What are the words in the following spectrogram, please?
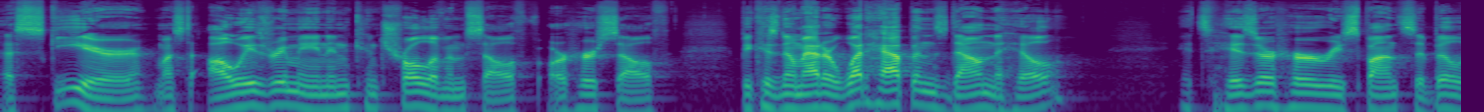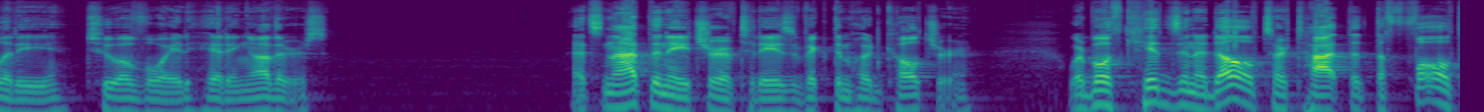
A skier must always remain in control of himself or herself because no matter what happens down the hill, it's his or her responsibility to avoid hitting others. That's not the nature of today's victimhood culture, where both kids and adults are taught that the fault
